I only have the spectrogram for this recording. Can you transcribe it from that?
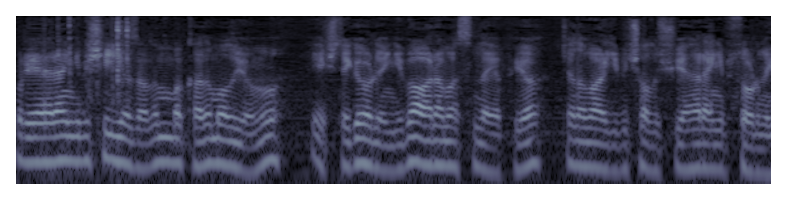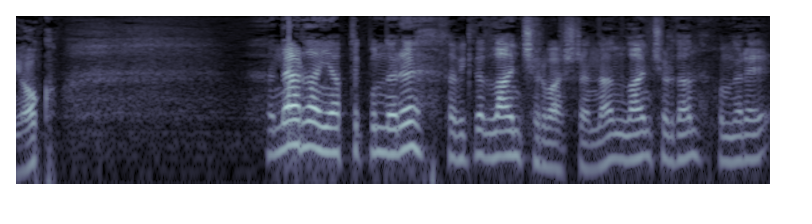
Buraya herhangi bir şey yazalım. Bakalım alıyor mu? İşte gördüğün gibi aramasını da yapıyor. Canavar gibi çalışıyor. Herhangi bir sorunu yok. Nereden yaptık bunları? Tabii ki de Launcher başlığından. Launcher'dan bunları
